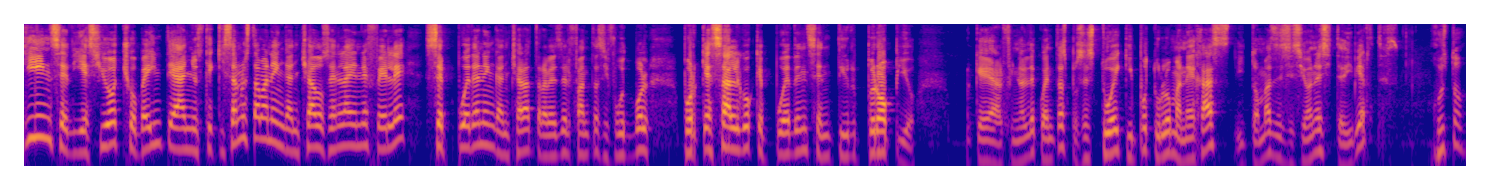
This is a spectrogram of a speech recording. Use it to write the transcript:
15, 18, 20 años que quizá no estaban enganchados en la NFL, se pueden enganchar a través del fantasy fútbol porque es algo que pueden sentir propio. Porque al final de cuentas, pues es tu equipo, tú lo manejas y tomas decisiones y te diviertes. Justo,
